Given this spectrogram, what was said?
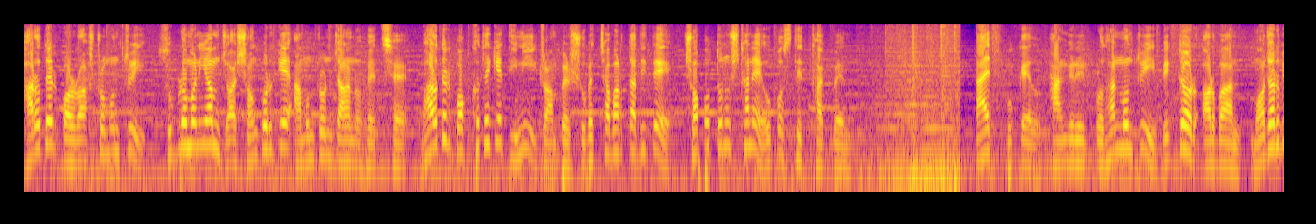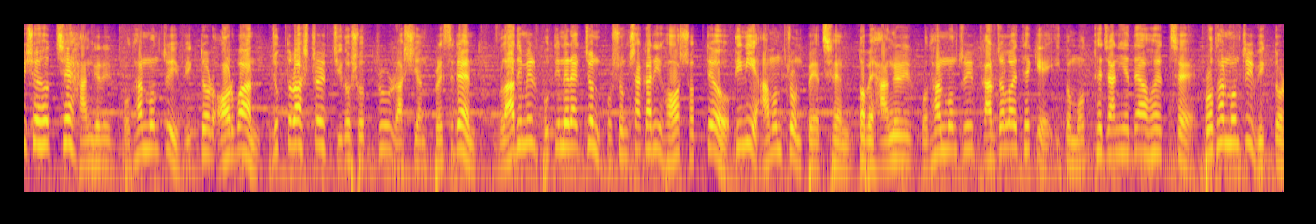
ভারতের পররাষ্ট্রমন্ত্রী সুব্রমণিয়াম জয়শঙ্করকে আমন্ত্রণ জানানো হয়েছে। ভারতের পক্ষ থেকে তিনি ট্রাম্পের শুভেচ্ছা বার্তা দিতে শপথ অনুষ্ঠানে উপস্থিত থাকবেন। নাইফ বুকেল, হাঙ্গেরির প্রধানমন্ত্রী ভিক্টর অরবান। মজার বিষয় হচ্ছে, হাঙ্গেরির প্রধানমন্ত্রী ভিক্টর অরবান যুক্তরাষ্ট্রের চিরশত্রু রাশিয়ান প্রেসিডেন্ট ভ্লাদিমির পুতিনের একজন প্রশংসাকারী হওয়া সত্ত্বেও তিনি আমন্ত্রণ পেয়েছেন। তবে হাঙ্গেরির প্রধানমন্ত্রীর কার্যালয় থেকে ইতোমধ্যে জানিয়ে দেওয়া হয়েছে, প্রধানমন্ত্রী ভিক্টর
